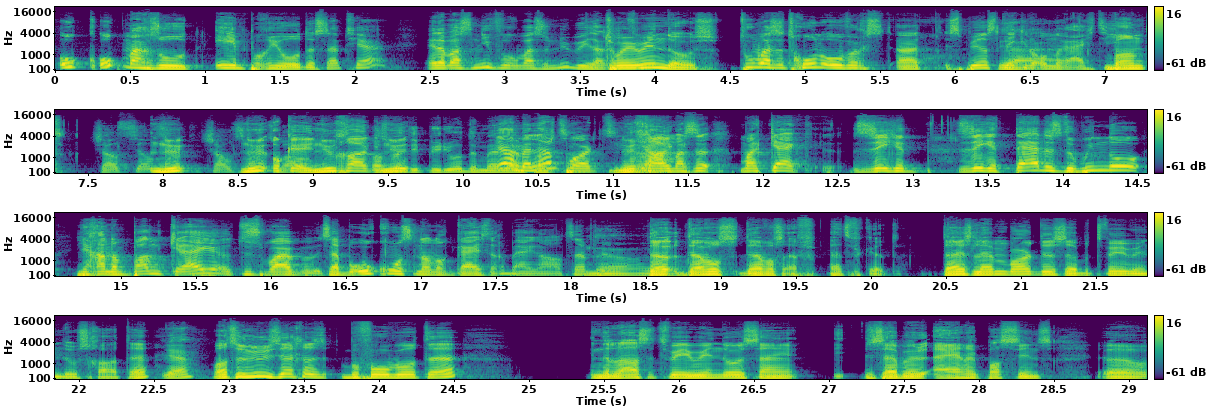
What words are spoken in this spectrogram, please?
ook, ook maar zo één periode, snap je? En dat was niet voor wat ze nu beginnen. Twee windows. toen was het gewoon over uh, speels tekenen Ja. onder 18. Want Chelsea, Nu- Chelsea nu, was oké, nu ga ik... was Nu, die periode met ja, met Lampard. Nu ja, ga ik- maar, ze, maar kijk, ze zeggen, ze zeggen tijdens de window, je gaat een band krijgen. Dus ze hebben ook gewoon snel nog guys erbij gehaald. Snap je? Ja. de, Devils, Devils Adv- Advocate. Thijs Lampard dus, ze hebben twee windows gehad, hè. Ja. Wat ze nu zeggen, bijvoorbeeld, hè, in de laatste twee windows zijn, ze hebben eigenlijk pas sinds eh,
